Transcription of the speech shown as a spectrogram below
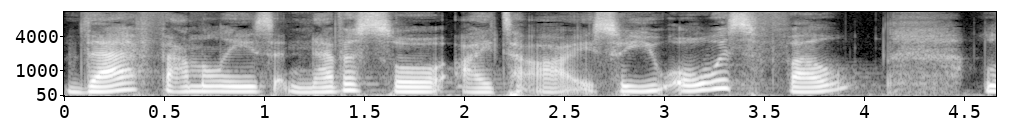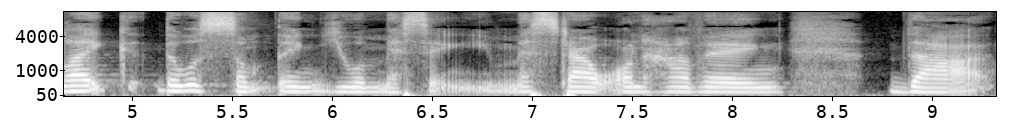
their families never saw eye to eye. So you always felt like there was something you were missing. You missed out on having that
